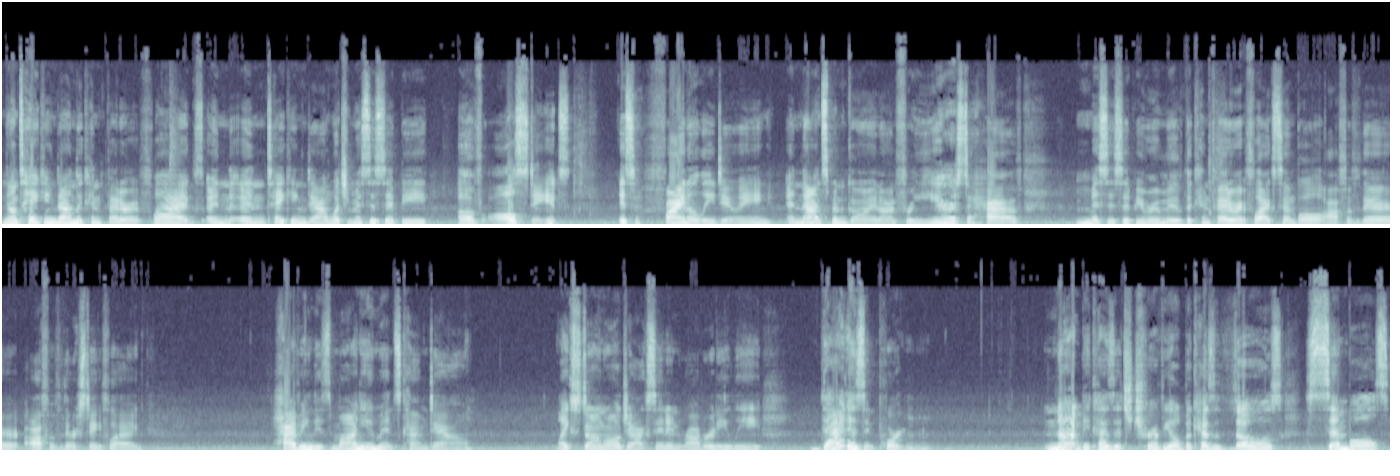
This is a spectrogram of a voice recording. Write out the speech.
Now, taking down the Confederate flags and, and taking down which Mississippi, of all states, is finally doing, and that's been going on for years to have Mississippi remove the Confederate flag symbol off of their off of their state flag. Having these monuments come down like Stonewall Jackson and Robert E. Lee, that is important. Not because it's trivial, because those symbols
